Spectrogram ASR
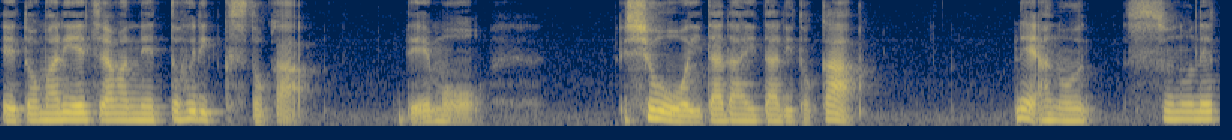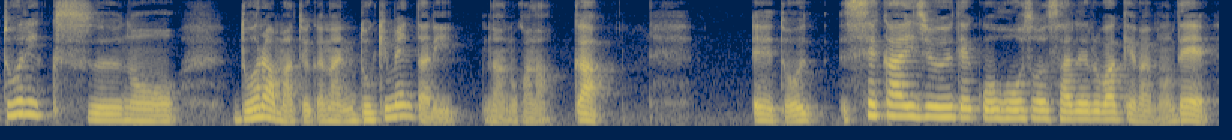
えっとマリエちゃんはネットフリックスとかでもう賞をいただいたりとかねあのそのネットフリックスのドラマというか何ドキュメンタリーなのかな？がえー、と世界中でこう放送されるわけなので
